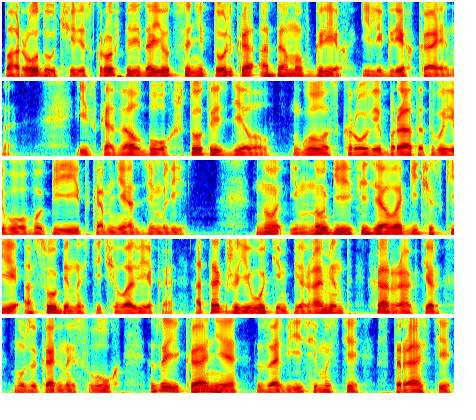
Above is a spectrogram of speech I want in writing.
По роду через кровь передается не только Адамов грех или грех Каина. «И сказал Бог, что ты сделал? Голос крови брата твоего вопиит ко мне от земли» но и многие физиологические особенности человека, а также его темперамент, характер, музыкальный слух, заикание, зависимости, страсти,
